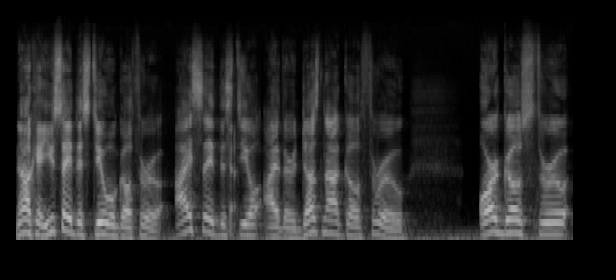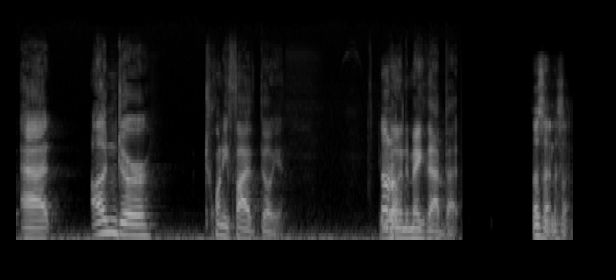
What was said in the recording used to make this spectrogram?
No, okay. You say this deal will go through. I say this deal either does not go through, or goes through at under twenty-five billion. You're No, no. willing to make that bet? Listen, listen.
